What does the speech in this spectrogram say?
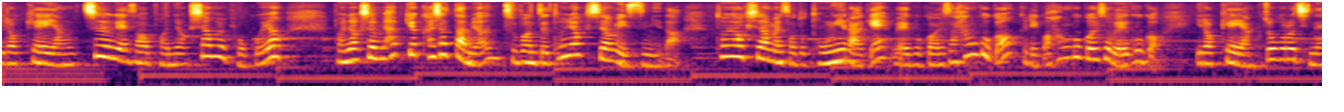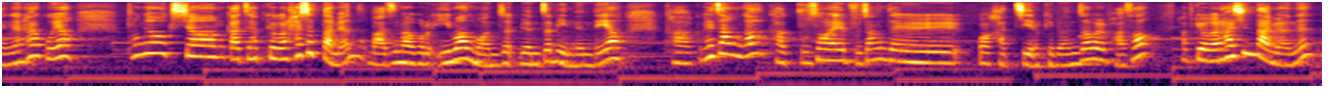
이렇게 양측에서 번역 시험을 보고요. 번역 시험에 합격하셨다면 두 번째 통역 시험이 있습니다. 통역 시험에서도 동일하게 외국어에서 한국어 그리고 한국어에서 외국어 이렇게 양쪽으로 진행을 하고요. 통역 시험까지 합격을 하셨다면 마지막으로 임원 면접, 면접이 있는데요. 각 회장과 각 부서의 부장들과 같이 이렇게 면접을 봐서 합격을 하신다면은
